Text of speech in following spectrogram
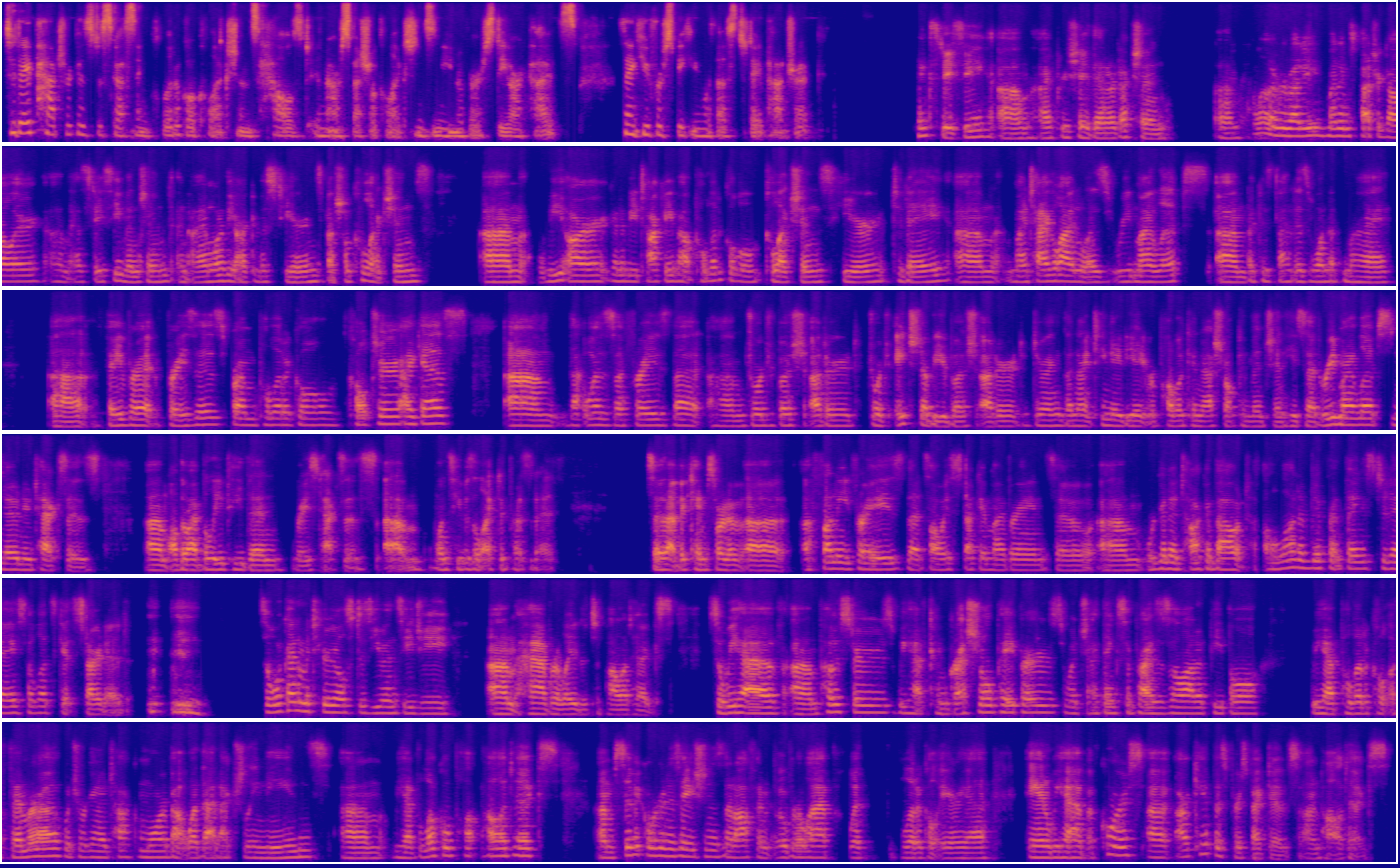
Today, Patrick is discussing political collections housed in our Special Collections and University Archives. Thank you for speaking with us today, Patrick. Thanks, Stacy. Um, I appreciate the introduction. Um, hello, everybody. My name is Patrick Dollar, um, as Stacy mentioned, and I'm one of the archivists here in Special Collections. Um, we are going to be talking about political collections here today. Um, my tagline was read my lips um, because that is one of my uh, favorite phrases from political culture, I guess. Um, that was a phrase that um, George Bush uttered, George H.W. Bush uttered during the 1988 Republican National Convention. He said, read my lips, no new taxes. Um, although I believe he then raised taxes um, once he was elected president. So that became sort of a, a funny phrase that's always stuck in my brain. So um, we're going to talk about a lot of different things today. So let's get started. so what kind of materials does UNCG um, have related to politics? So we have um, posters, we have congressional papers, which I think surprises a lot of people. We have political ephemera, which we're going to talk more about what that actually means. Um, we have local po politics, um, civic organizations that often overlap with the political area. And we have, of course, uh, our campus perspectives on politics.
